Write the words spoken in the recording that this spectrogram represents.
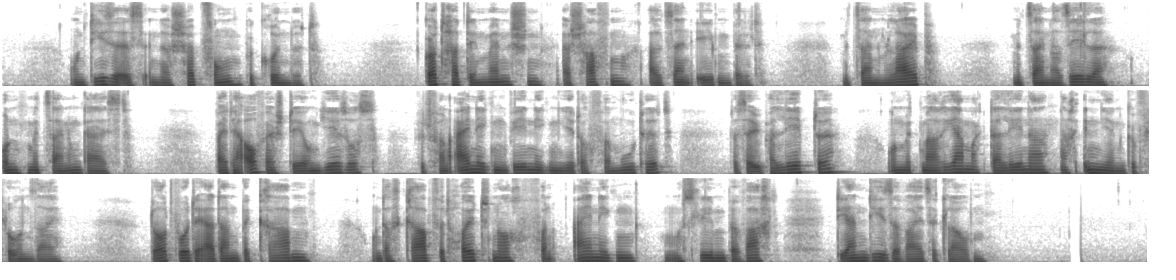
und diese ist in der Schöpfung begründet. Gott hat den Menschen erschaffen als sein Ebenbild mit seinem Leib, mit seiner Seele und mit seinem Geist. Bei der Auferstehung Jesus wird von einigen wenigen jedoch vermutet, dass er überlebte und mit Maria Magdalena nach Indien geflohen sei. Dort wurde er dann begraben und das Grab wird heute noch von einigen Muslimen bewacht, die an diese Weise glauben.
